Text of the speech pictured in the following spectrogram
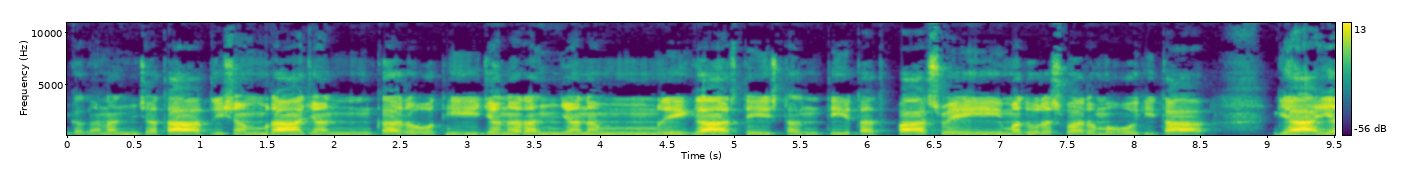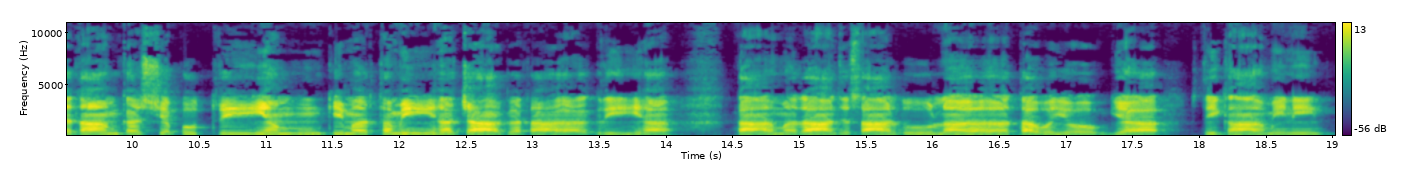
गगनं च तादृशं राजन् करोति जनरञ्जनं, मृगास्तिष्ठन्ति तत्पार्श्वे मधुरस्वरमोहिता। ज्ञायतां कस्य पुत्रीयं किमर्थमिह चागता गृह? तां राजशार्दूल तव योग्यास्ति कामिनी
